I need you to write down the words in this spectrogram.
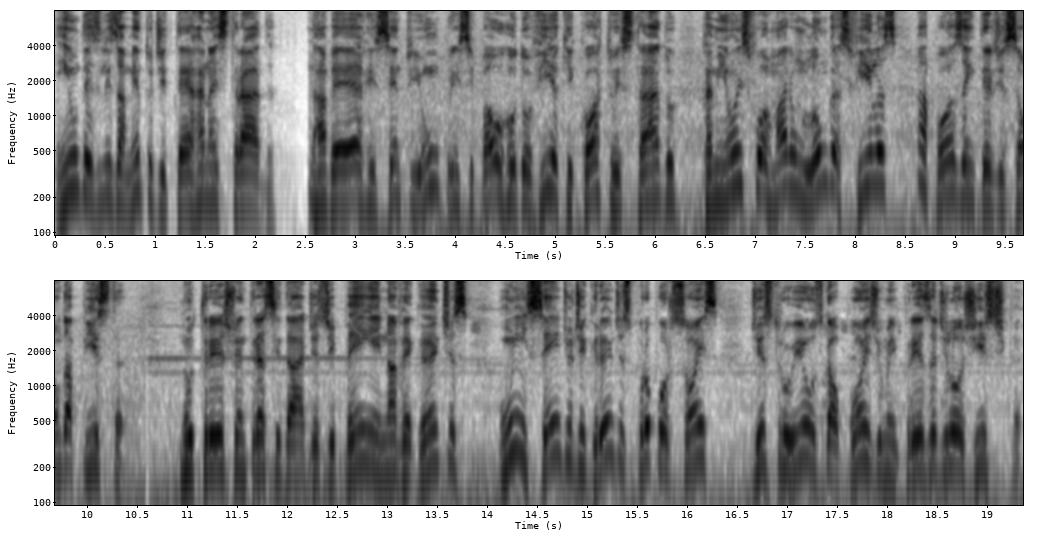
em um deslizamento de terra na estrada. Na BR-101, principal rodovia que corta o estado, caminhões formaram longas filas após a interdição da pista. No trecho entre as cidades de Penha e Navegantes, um incêndio de grandes proporções destruiu os galpões de uma empresa de logística.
